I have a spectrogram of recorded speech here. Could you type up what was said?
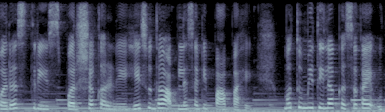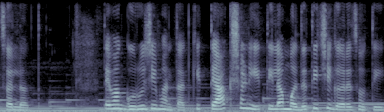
परस्त्री स्पर्श करणे हे सुद्धा आपल्यासाठी पाप आहे. मग तुम्ही तिला कसं काय उचललत? तेव्हा गुरुजी म्हणतात की त्या क्षणी तिला मदतीची गरज होती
